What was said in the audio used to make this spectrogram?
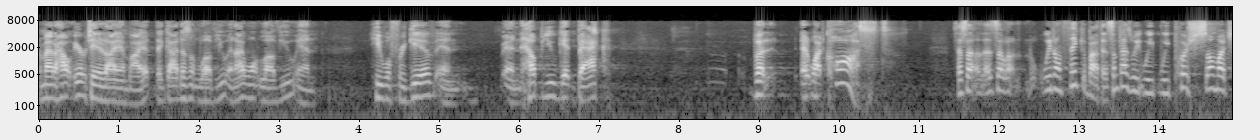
no matter how irritated I am by it, that God doesn't love you, and I won't love you, and He will forgive and and help you get back. But at what cost? That's not, that's not, we don't think about that. Sometimes we, we, we push so much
